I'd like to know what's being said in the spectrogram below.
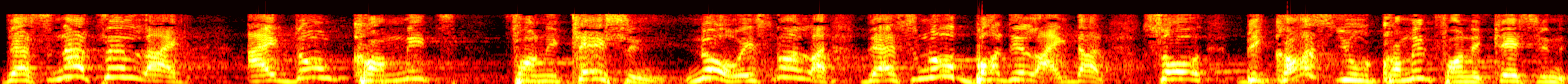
There's nothing like I don't commit fornication. No, it's not like there's nobody like that. So because you commit fornication,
